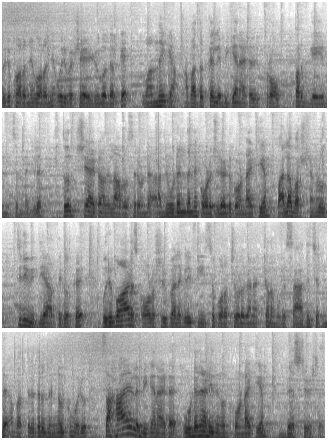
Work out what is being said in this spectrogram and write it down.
ഒരു കുറഞ്ഞ് കുറഞ്ഞ് ഒരുപക്ഷെ എഴുപതൊക്കെ വന്നേക്കാം. അപ്പോൾ അതൊക്കെ ലഭിക്കാനായിട്ട് ഒരു പ്രോപ്പർ ഗൈഡൻസ് ഉണ്ടെങ്കിൽ തീർച്ചയായിട്ടും അതിനുള്ള അവസരമുണ്ട്. അതിനുടൻ തന്നെ കോളേജിലായിട്ട് കോൺടാക്ട് ചെയ്യാം. പല വർഷങ്ങൾ ഒത്തിരി വിദ്യാർത്ഥികൾക്ക് ഒരുപാട് സ്കോളർഷിപ്പ് അല്ലെങ്കിൽ ഫീസ് കുറച്ച് കൊടുക്കാനൊക്കെ നമുക്ക് സാധിച്ചിട്ടുണ്ട്. അപ്പോൾ അത്തരത്തിൽ നിങ്ങൾക്കും ഒരു സഹായം ലഭിക്കാനായിട്ട് ഉടനടി നിങ്ങൾക്ക് കോൺടാക്ട് ചെയ്യാം. ബെസ്റ്റ് വിഷയം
